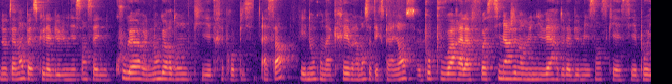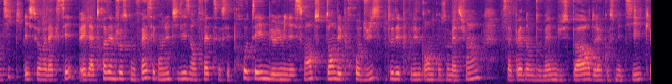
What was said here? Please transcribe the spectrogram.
notamment parce que la bioluminescence a une couleur, une longueur d'onde qui est très propice à ça. Et donc on a créé vraiment cette expérience pour pouvoir à la fois s'immerger dans l'univers de la bioluminescence qui est assez poétique et se relaxer. Et la troisième chose qu'on fait, c'est qu'on utilise en fait ces protéines bioluminescentes dans des produits, plutôt des produits de grande consommation. Ça peut être dans le domaine du sport, de la cosmétique.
